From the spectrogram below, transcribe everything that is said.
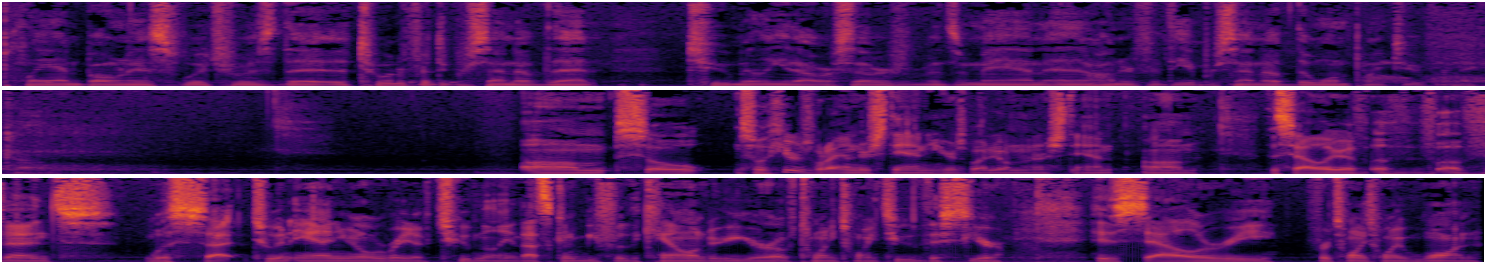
plan bonus, which was the 250 percent of that two million dollar salary for Vince McMahon, and 158 percent of the 1.2 for Nick Khan. Um, so so here's what I understand. Here's what I don't understand. Um, the salary of, of, of Vince was set to an annual rate of two million. That's going to be for the calendar year of 2022 this year. His salary for 2021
